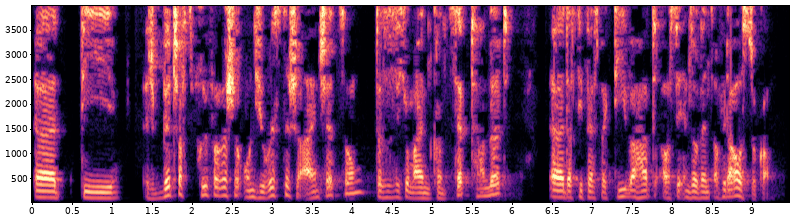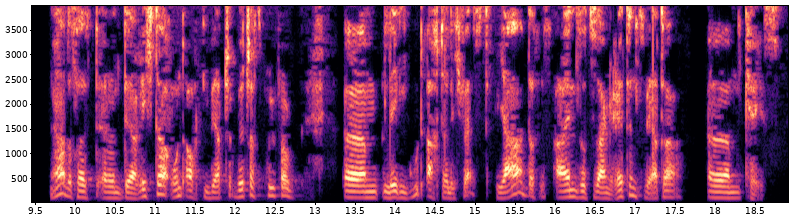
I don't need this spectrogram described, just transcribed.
äh, die wirtschaftsprüferische und juristische Einschätzung, dass es sich um ein Konzept handelt, äh, das die Perspektive hat, aus der Insolvenz auch wieder rauszukommen. Ja, das heißt, äh, der Richter und auch die Wirtschaftsprüfer ähm, legen gutachterlich fest, ja, das ist ein sozusagen rettenswerter ähm, Case.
